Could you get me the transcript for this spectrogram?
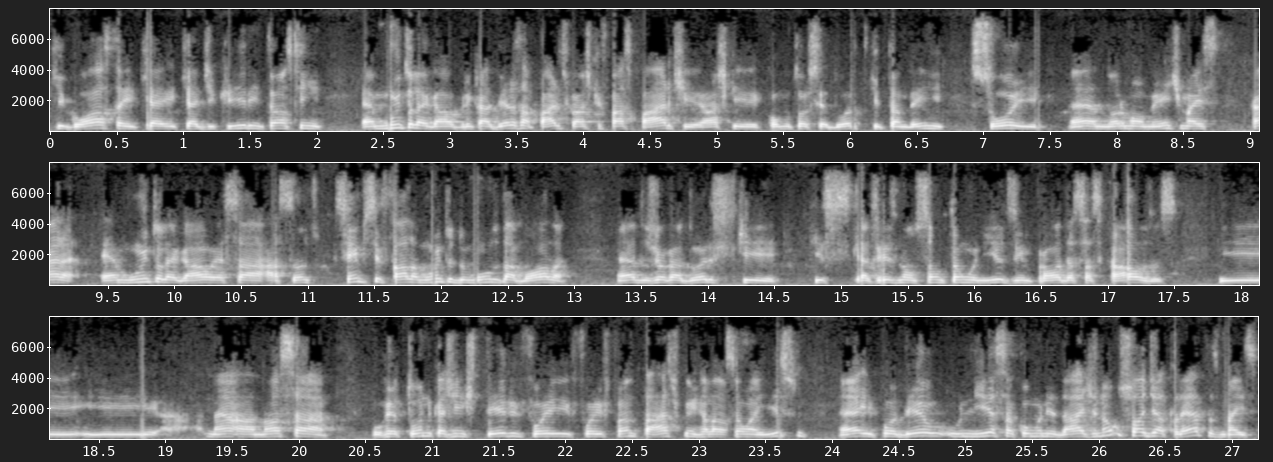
que gosta e que, que adquire. Então, assim, é muito legal. Brincadeiras à parte, que eu acho que faz parte. Eu acho que, como torcedor, que também sou e, né, normalmente, mas, cara, é muito legal essa ação. Sempre se fala muito do mundo da bola, né, dos jogadores que, que, que às vezes não são tão unidos em prol dessas causas. E, e né, a nossa o retorno que a gente teve foi, foi fantástico em relação a isso, né? e poder unir essa comunidade, não só de atletas, mas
